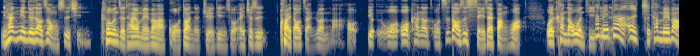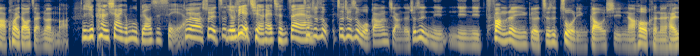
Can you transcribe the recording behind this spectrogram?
你看面对到这种事情，柯文哲他又没办法果断的决定说，哎、就是快刀斩乱麻，哦，有我我有看到我知道是谁在放话，我也看到问题他没办法遏制，他没办法快刀斩乱麻，那就看下一个目标是谁啊？对啊，所以这就是有猎犬还存在啊？这就是这就是我刚刚讲的，就是你你你放任一个就是坐领高薪，然后可能还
